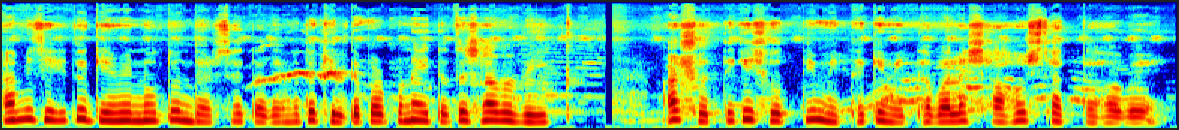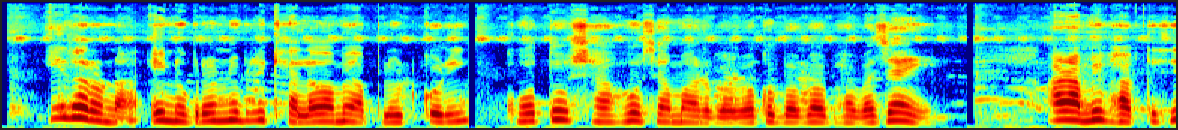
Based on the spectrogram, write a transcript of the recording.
আমি যেহেতু গেমের নতুন দর্শক, তাদের মতো খেলতে পারব না, এটা তো স্বাভাবিক। আর সত্যি কি সত্যি মিথ্যাকে মিথ্যা বলার সাহস থাকতে হবে। এই ধরো না এই নবরা নবরির খেলাও আমি আপলোড করি। কত সাহস আমার বাবাকে বাবা ভাবা যায়? আর আমি ভাবতেছি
